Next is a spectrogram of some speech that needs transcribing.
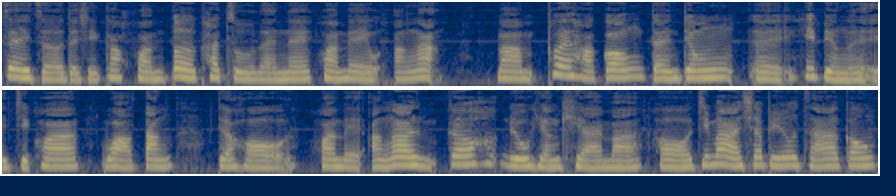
制作，就是较环保、较自然的环美红仔，嘛配合讲当中诶迄边诶一块活动，就互环美红仔阁流行起来嘛，吼即摆小朋友知影讲，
